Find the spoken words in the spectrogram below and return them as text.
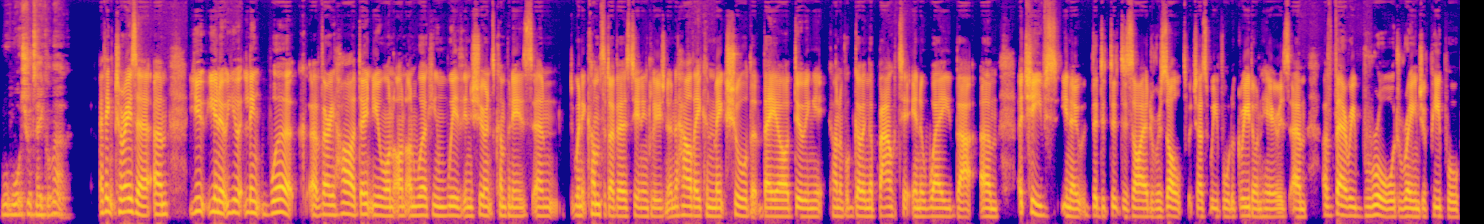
what's your take on that? I think Theresa, um, you you know you at Link work uh, very hard, don't you, on, on on working with insurance companies um, when it comes to diversity and inclusion and how they can make sure that they are doing it, kind of going about it in a way that um, achieves you know the, the, desired result, which, as we've all agreed on here, is um, a very broad range of people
